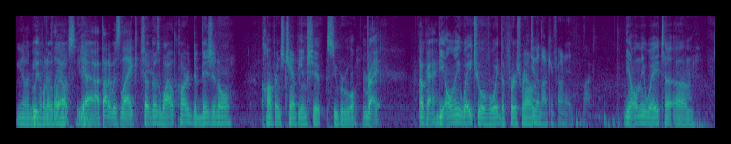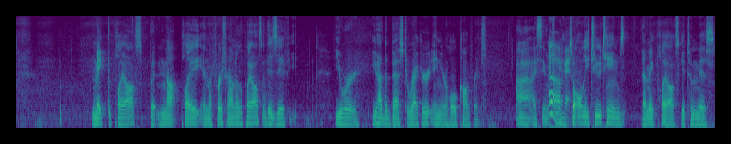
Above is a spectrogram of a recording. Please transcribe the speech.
You know what I mean? Week one of the playoffs? Yeah. Yeah. I thought it was like So it goes wild card, divisional, conference championship, Super Bowl. right. Okay. The only way to avoid the first round Do unlock your phone? It locked. the only way to um, make the playoffs but not play in the first round of the playoffs Mm-hmm. is if you were you had the best record in your whole conference. Uh, I see what Oh, you mean. okay. So only two teams that make playoffs get to miss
